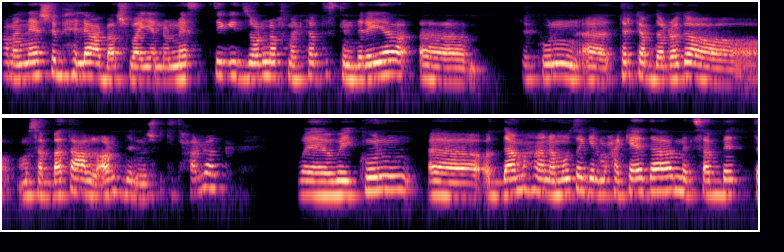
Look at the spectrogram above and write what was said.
عملناه شبه لعبة شوية إنه الناس تيجي تزورنا في مكتبة اسكندرية تكون تركب دراجة مثبتة على الأرض مش بتتحرك. ويكون قدامها نموذج المحاكاة ده متثبت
